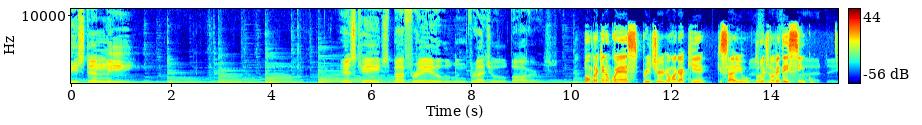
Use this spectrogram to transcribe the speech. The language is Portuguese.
Beast in me is caged by frail and fragile bars. Bom, para quem não conhece, Preacher é uma HQ que saiu, durou de 95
